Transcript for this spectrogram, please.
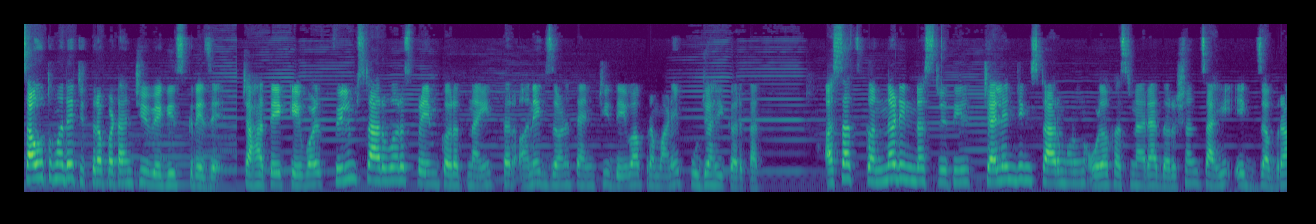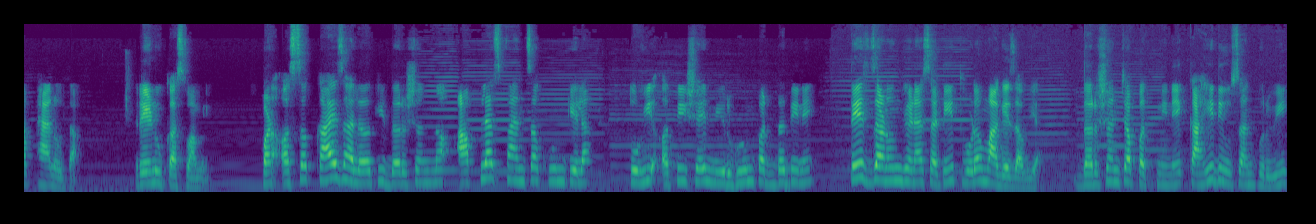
साऊथमध्ये चित्रपटांची वेगळीच क्रेज आहे. चाहते केवळ फिल्म स्टारवरच प्रेम करत नाहीत तर अनेक जण त्यांची देवाप्रमाणे पूजाही करतात. असाच कन्नड इंडस्ट्रीतील चॅलेंजिंग स्टार म्हणून ओळख असणाऱ्या दर्शनचाही एक जबरा फॅन होता. रेणुका स्वामी. पण असं काय झालं की दर्शननं आपल्याच फॅनचा खून केला? तोही अतिशय निर्घुण पद्धतीने. तेच जाणून घेण्यासाठी थोडं मागे जाऊया. दर्शनच्या पत्नीने काही दिवसांपूर्वी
